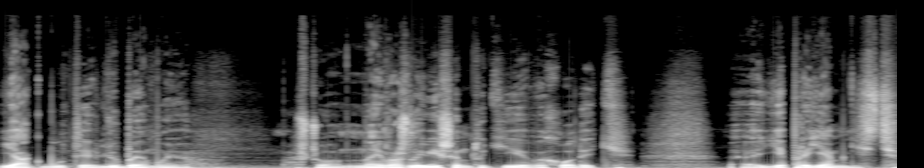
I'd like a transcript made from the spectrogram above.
як бути любимою. Що найважливішим тоді виходить е, є приємність,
